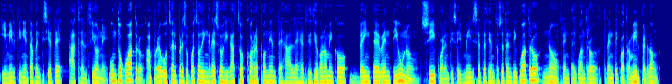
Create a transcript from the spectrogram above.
y 1.527 abstenciones. Punto 4. ¿Aprueba usted el presupuesto de ingresos y gastos correspondientes al ejercicio económico 2021? Sí, 46.774. No, 34.000, perdón.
